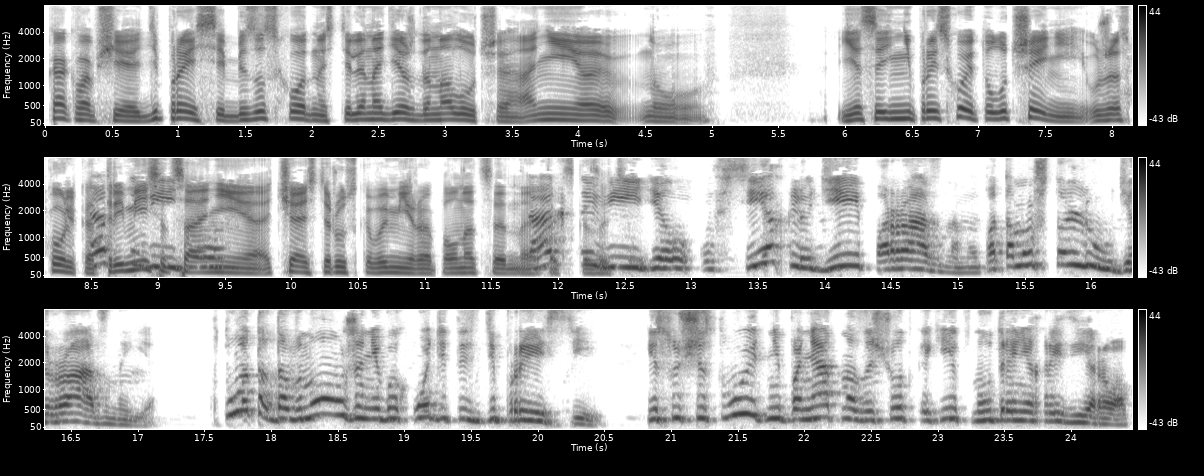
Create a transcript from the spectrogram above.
как вообще депрессия, безысходность или надежда на лучшее? Они, э, ну, если не происходит улучшений, уже сколько? Как Три месяца видел? они часть русского мира полноценная, как так сказать. ты видел, у всех людей по-разному, потому что люди разные. Кто-то давно уже не выходит из депрессии и существует непонятно за счет каких внутренних резервов.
